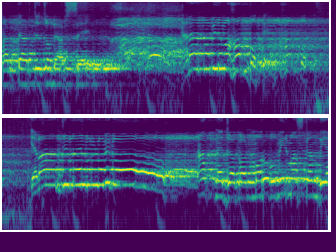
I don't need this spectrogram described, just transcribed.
হাঁটতে হাঁটতে চলে আসছে। এবার আপনি যখন মরুভূমির মাঝখান দিয়ে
